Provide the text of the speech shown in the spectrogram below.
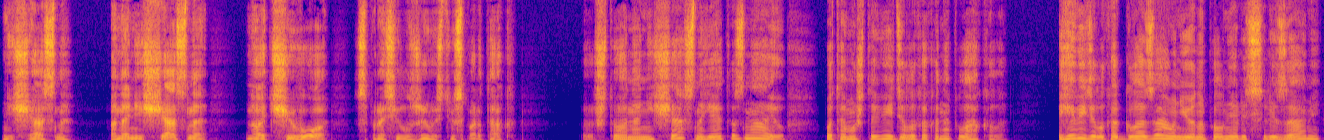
«Несчастна? Она несчастна? Но от чего?» — спросил живостью Спартак. «Что она несчастна, я это знаю, потому что видела, как она плакала. Я видела, как глаза у нее наполнялись слезами,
